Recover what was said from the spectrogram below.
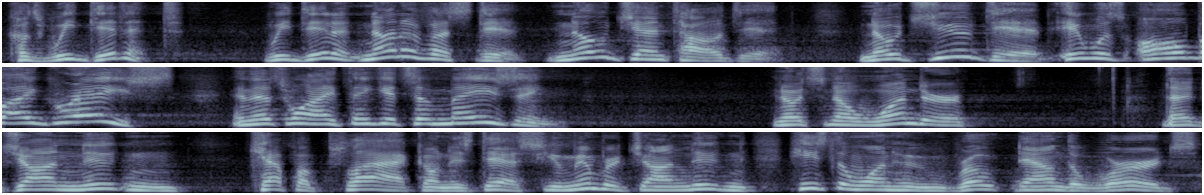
because we didn't. We didn't. None of us did. No Gentile did. No Jew did. It was all by grace. And that's why I think it's amazing. You know, it's no wonder that John Newton kept a plaque on his desk. You remember John Newton? He's the one who wrote down the words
